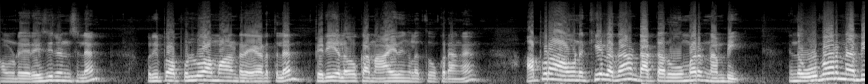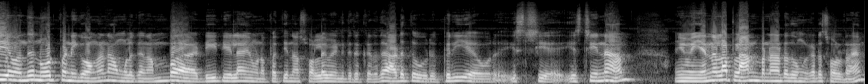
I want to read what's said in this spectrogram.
அவனுடைய ரெசிடென்ஸில் குறிப்பாக புல்வாமான்ற இடத்துல பெரிய அளவுக்கான ஆயுதங்களை தூக்குறாங்க. அப்புறம் அவனுக்கு கீழே தான் டாக்டர் உமர் நம்பி. இந்த உமர் நபியை வந்து நோட் பண்ணிக்கோங்க. நான் உங்களுக்கு ரொம்ப டீட்டெயிலாக இவனை பற்றி நான் சொல்ல வேண்டியது இருக்கிறது. அடுத்து ஒரு பெரிய ஒரு ஹிஸ்ட்ரி ஹிஸ்ட்ரினா இவன் என்னெல்லாம் பிளான் பண்ணான்றது உங்ககிட்ட சொல்கிறேன்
